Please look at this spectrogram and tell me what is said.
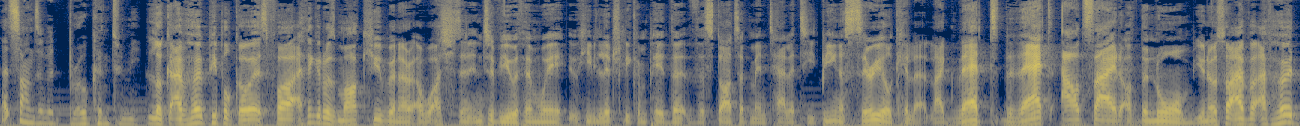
That sounds a bit broken to me. Look, I've heard people go as far. I think it was Mark Cuban. I, I watched an interview with him where he literally compared the, the startup mentality being a serial killer, like that that outside of the norm. You know, so I've I've heard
